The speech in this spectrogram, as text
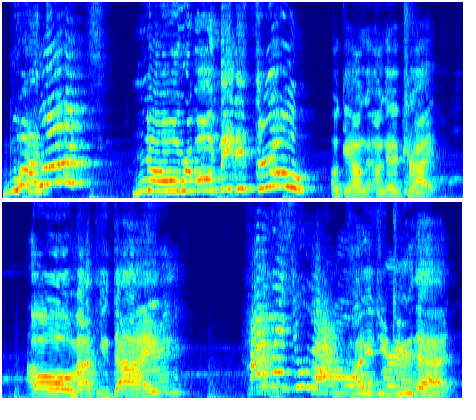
What? What? No, Ramon made it through. Okay, I'm, I'm gonna try. Oh, oh Matthew died. Man. How did I do that? How did you do that?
